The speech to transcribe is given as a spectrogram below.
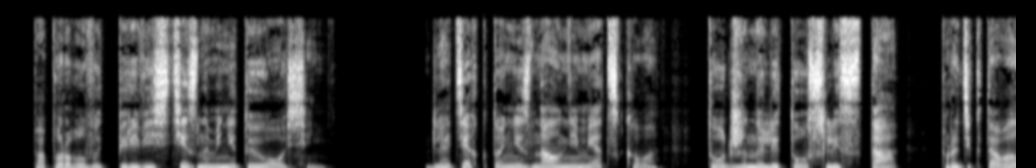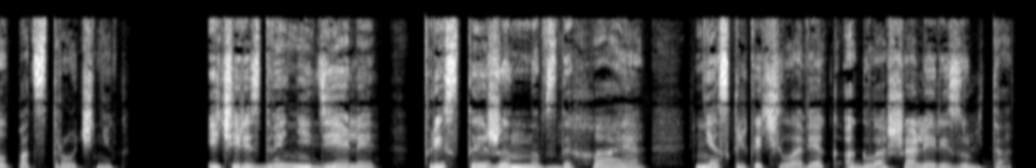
— попробовать перевести знаменитую «Осень». Для тех, кто не знал немецкого, тут же на лету с листа продиктовал подстрочник. И через две недели Пристыженно вздыхая, несколько человек оглашали результат.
